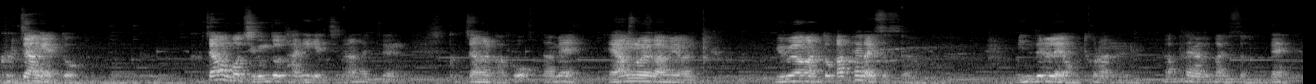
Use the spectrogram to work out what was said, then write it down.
극장에 또 극장은 뭐 지금도 다니겠지만 하여튼 극장을 가고 그다음에 대학로에 가면 유명한 또 카페가 있었어요. 민들레 영토라는 카페가 있었는데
